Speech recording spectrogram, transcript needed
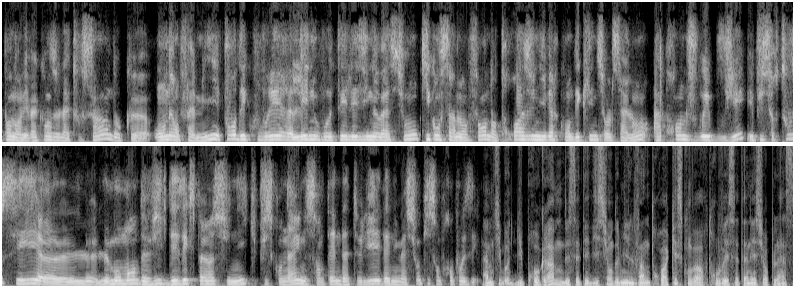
pendant les vacances de la Toussaint. Donc, euh, on est en famille pour découvrir les nouveautés, les innovations qui concernent l'enfant dans trois univers qu'on décline sur le salon apprendre, jouer, bouger. Et puis surtout, c'est euh, le, moment de vivre des expériences uniques puisqu'on a une centaine d'ateliers et d'animations qui sont proposés. Un petit mot du programme de cette édition 2023. Qu'est-ce qu'on va retrouver cette année sur place?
